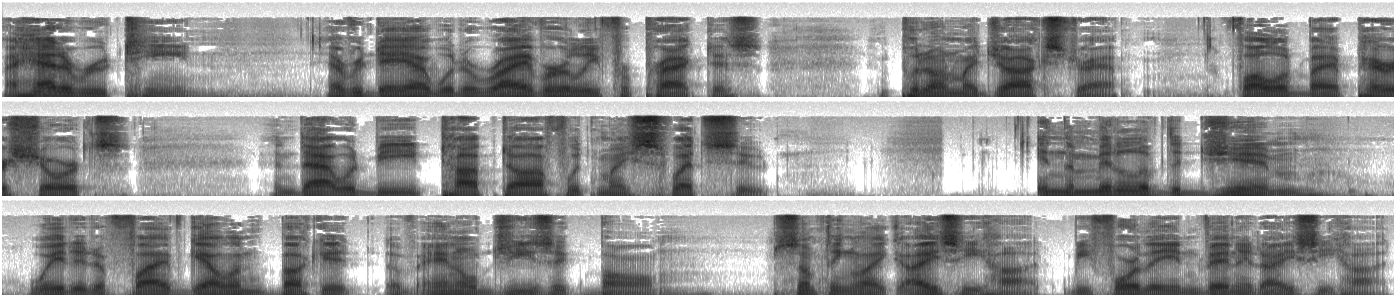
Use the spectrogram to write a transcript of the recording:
I had a routine. Every day I would arrive early for practice and put on my jock strap, followed by a pair of shorts, and that would be topped off with my sweatsuit. In the middle of the gym waited a five gallon bucket of analgesic balm, something like icy hot, before they invented icy hot.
